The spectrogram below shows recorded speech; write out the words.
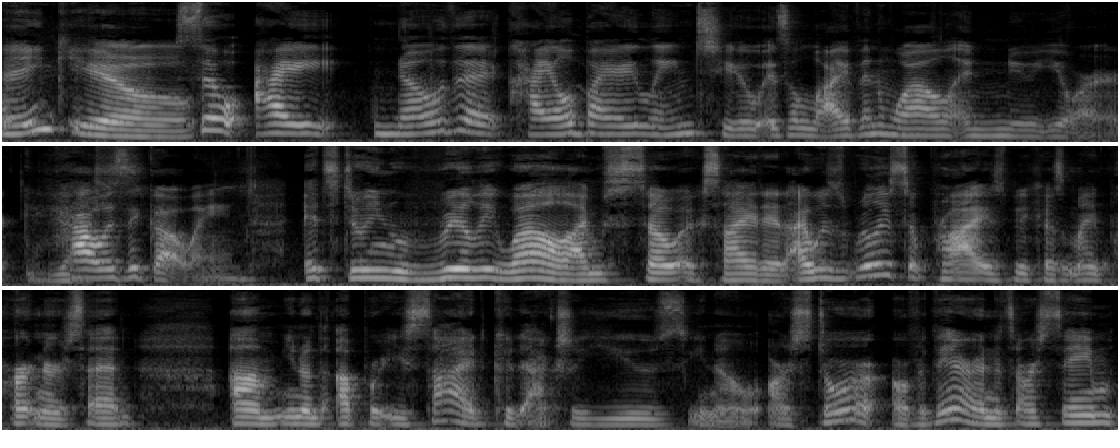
Thank you. So I know that Kyle by Alene Too is alive and well in New York. How is it going? It's doing really well. I'm so excited. I was really surprised because my partner said, um, you know, the Upper East Side could actually use, you know, our store over there, and it's our same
